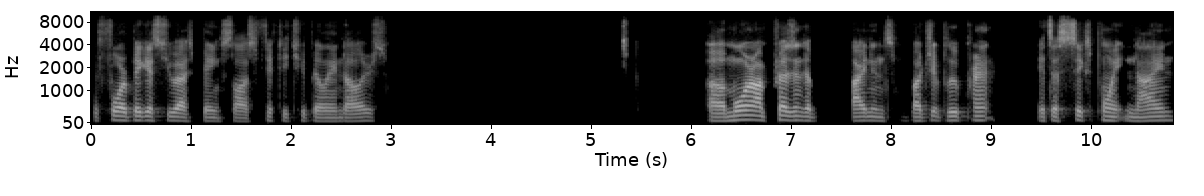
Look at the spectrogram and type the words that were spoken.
The four biggest US banks lost $52 billion. Uh, more on President Biden's budget blueprint. It's a $6.9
